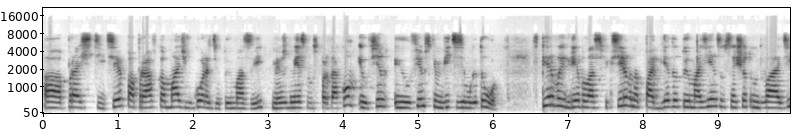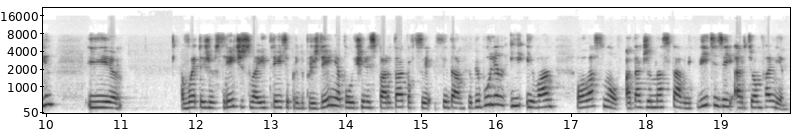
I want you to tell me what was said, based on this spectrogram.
простите, поправка, матч в городе Туймазы между местным «Спартаком» и, Уфим, и уфимским «Витязем ГТУ». В первой игре была зафиксирована победа туймазинцев со счетом 2-1, и в этой же встрече свои третьи предупреждения получили спартаковцы Федан Хабибулин и Иван Волоснов, а также наставник Витязей Артем Фомин.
